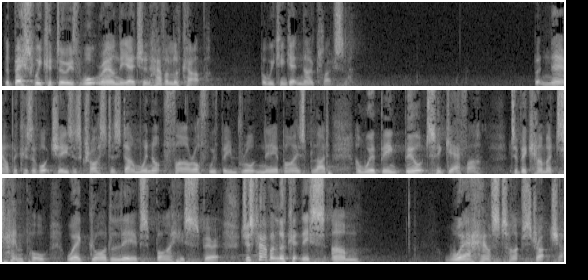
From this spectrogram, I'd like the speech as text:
The best we could do is walk round the edge and have a look up, but we can get no closer. But now, because of what Jesus Christ has done, we're not far off. We've been brought near by his blood, and we're being built together to become a temple where God lives by his Spirit. Just have a look at this um, warehouse type structure.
